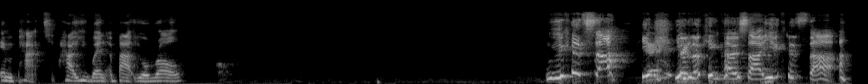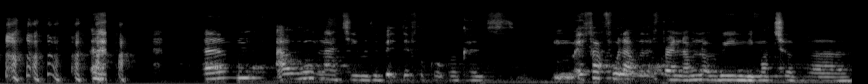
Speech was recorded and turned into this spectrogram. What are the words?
impact how you went about your role? You can start. You're looking Kosar. You can start Um, I won't lie to you, it was a bit difficult because mm, if I fall out with a friend, I'm not really much of a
